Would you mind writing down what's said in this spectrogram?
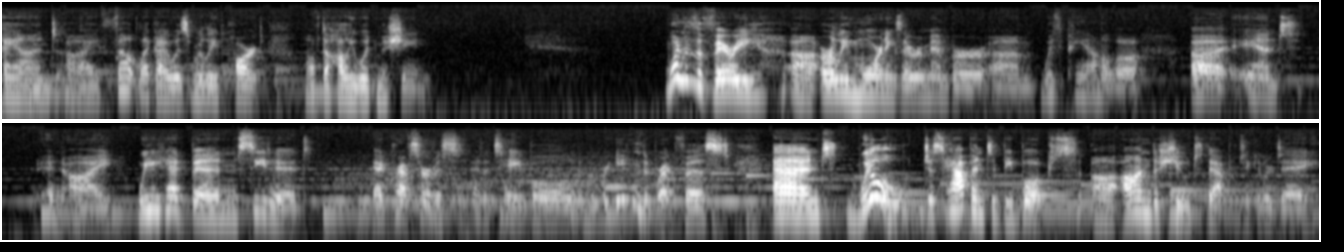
and I felt like I was really part of the Hollywood machine. One of the very uh, early mornings I remember um, with Pamela uh, and and I, we had been seated at craft service at a table and we were eating the breakfast and will just happened to be booked uh, on the shoot that particular day.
